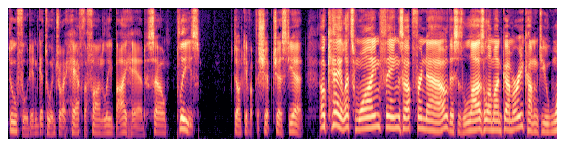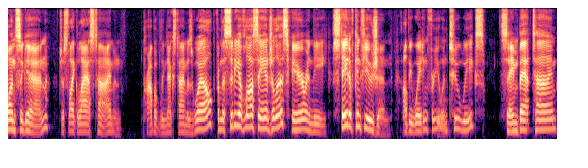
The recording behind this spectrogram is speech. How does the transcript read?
Du Fu didn't get to enjoy half the fun Li Bai had, so please don't give up the ship just yet. Okay, let's wind things up for now. This is Laszlo Montgomery coming to you once again, just like last time, and probably next time as well, from the city of Los Angeles, here in the state of confusion. I'll be waiting for you in two weeks. Same bat time,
